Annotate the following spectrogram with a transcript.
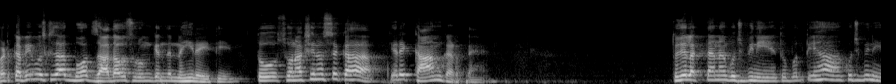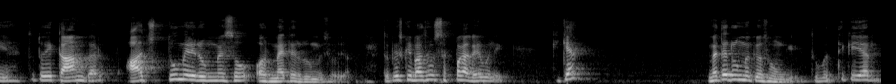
बट कभी वो उसके साथ बहुत ज़्यादा उस रूम के अंदर नहीं रही थी। तो सोनाक्षी ने उससे कहा कि यार एक काम करते हैं। तुझे लगता है ना कुछ भी नहीं है? तो बोलती है हाँ कुछ भी नहीं है। तो तू एक काम कर, आज तू मेरे रूम में सो और मैं तेरे रूम में सो जाऊँगी। तो फिर उसके बाद वो सकपा गई बोली कि, क्या? मैं तेरे रूम में क्यों सोऊँगी? तो बोलती कि, यार,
